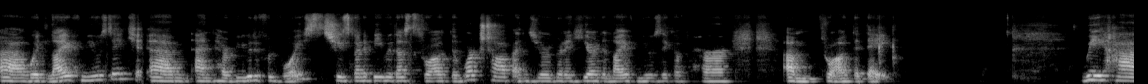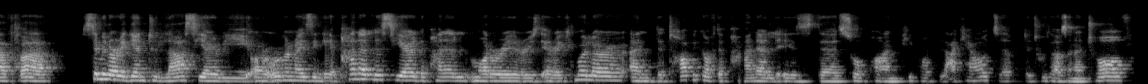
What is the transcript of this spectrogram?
uh, with live music um, and her beautiful voice. She's going to be with us throughout the workshop and you're going to hear the live music of her um, throughout the day. We have, uh, similar again to last year, we are organizing a panel this year. The panel moderator is Erik Möller and the topic of the panel is the SOPA and PIPA blackout of the 2012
